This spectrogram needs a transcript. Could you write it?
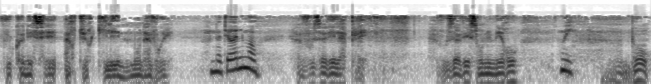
Vous connaissez Arthur Killin, mon avoué? Naturellement. Vous allez l'appeler. Vous avez son numéro? Oui. Bon.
